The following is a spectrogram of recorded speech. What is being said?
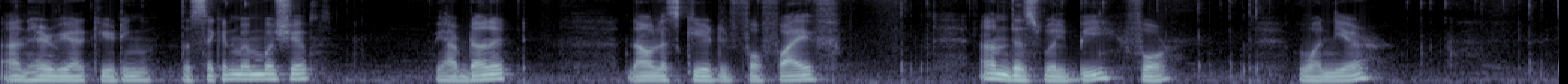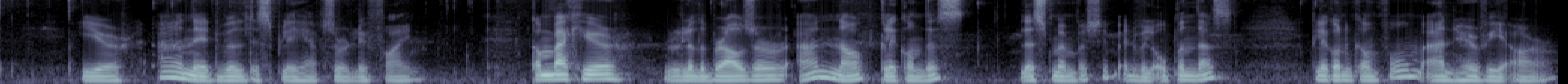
And here we are creating the second membership. We have done it. Now let's create it for five. And this will be for one year. Year. And it will display absolutely fine. Come back here reload the browser and now click on this list membership. It will open this click on confirm and here we are.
